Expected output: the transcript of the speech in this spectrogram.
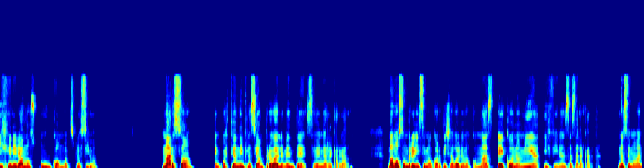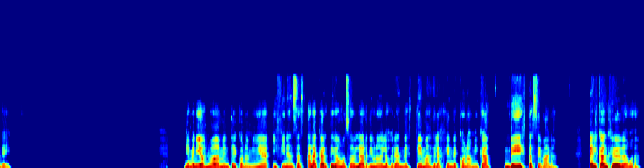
y generamos un combo explosivo. Marzo, en cuestión de inflación, probablemente se venga recargado. Vamos a un brevísimo corte y ya volvemos con más economía y finanzas a la carta. No se muevan de ahí. Bienvenidos nuevamente a Economía y Finanzas a la Carta y vamos a hablar de uno de los grandes temas de la agenda económica de esta semana, el canje de deuda.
